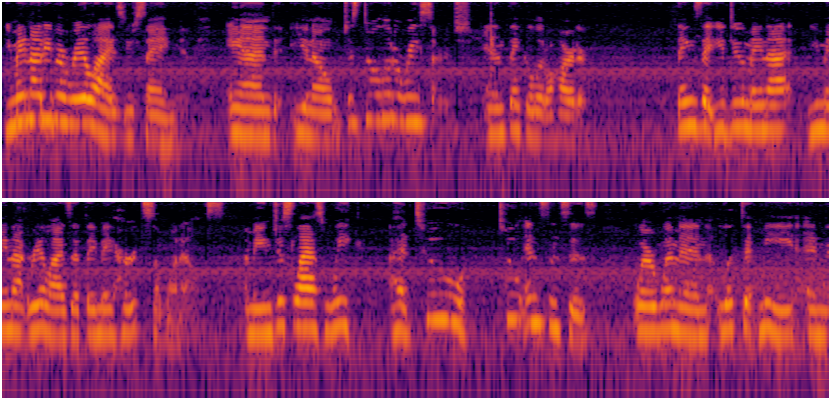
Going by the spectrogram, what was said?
You may not even realize you're saying it, and you know, just do a little research and think a little harder. Things that you do may not you may not realize that they may hurt someone else. I mean, just last week I had two two instances where women looked at me and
